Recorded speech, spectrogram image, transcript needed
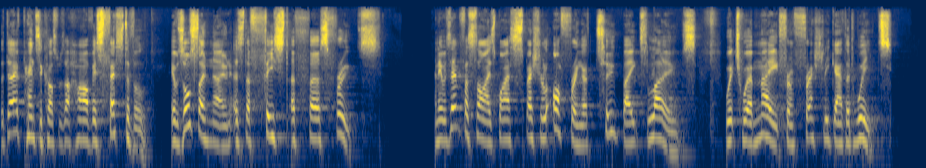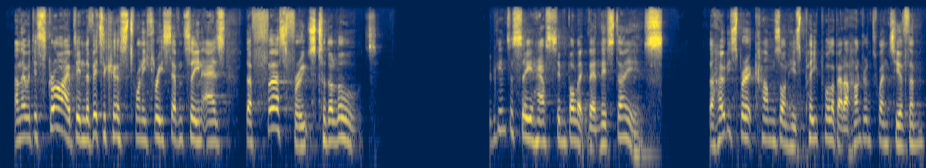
The day of Pentecost was a harvest festival. It was also known as the Feast of First Fruits. And it was emphasized by a special offering of two baked loaves which were made from freshly gathered wheat. And they were described in Leviticus 23:17 as the first fruits to the Lord. You begin to see how symbolic then this day is. The Holy Spirit comes on his people, about 120 of them.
